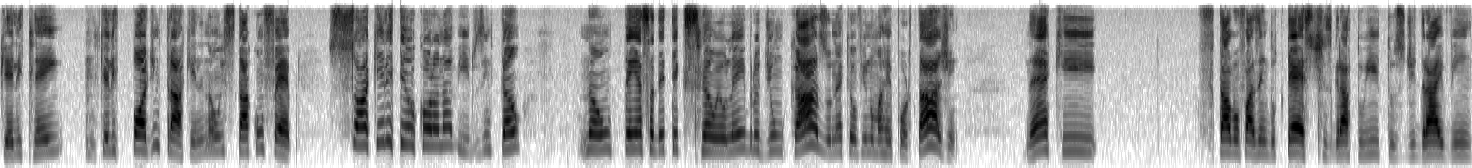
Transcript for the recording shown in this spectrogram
Que ele tem, que ele pode entrar, que ele não está com febre. Só que ele tem o coronavírus. Então, não tem essa detecção. Eu lembro de um caso, né, que eu vi numa reportagem, né, que estavam fazendo testes gratuitos de drive-in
